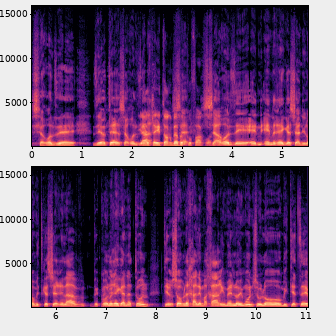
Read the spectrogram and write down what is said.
שרון זה, זה יותר, שרון זה... טיילת איתו הרבה בתקופה האחרונה. שרון זה, אין, אין רגע שאני לא מתקשר אליו, בכל רגע נתון, תרשום לך למחר, אם אין לו אימון שהוא לא מתייצב,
